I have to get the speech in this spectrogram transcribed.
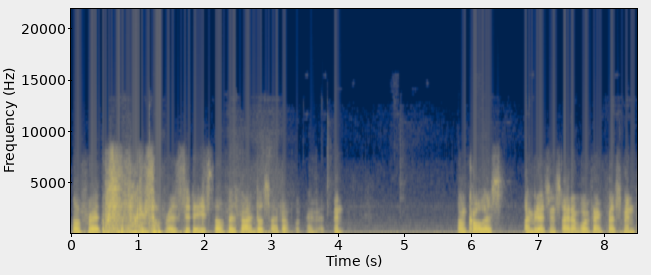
Self-res. What's the fucking self-res today? Self-res found outside on Wolfgang investment. Some callers. Limit that's inside on Wolfgang investment.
